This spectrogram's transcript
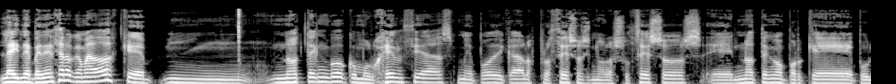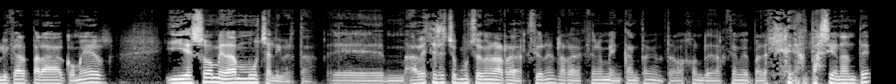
La independencia lo que me ha dado es que mm, no tengo como urgencias, me puedo dedicar a los procesos y no a los sucesos, eh, no tengo por qué publicar para comer y eso me da mucha libertad. Eh, a veces he hecho mucho de menos las redacciones, las redacciones me encantan, el trabajo en redacción me parece apasionante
